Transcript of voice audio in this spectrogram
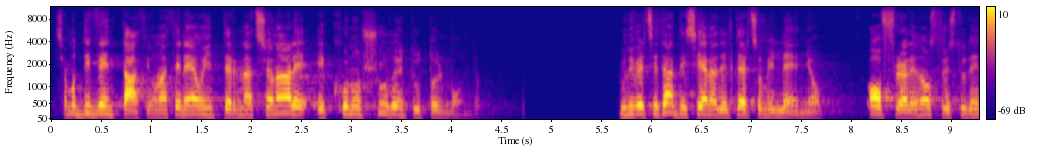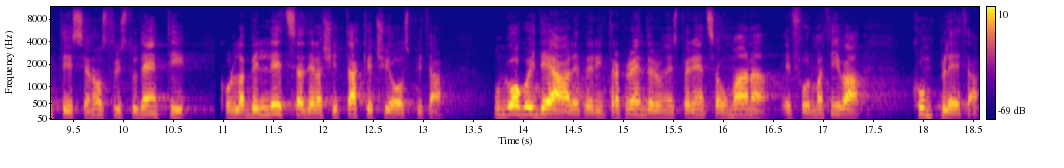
Siamo diventati un Ateneo internazionale e conosciuto in tutto il mondo. L'Università di Siena del terzo millennio offre alle nostre studentesse e ai nostri studenti, con la bellezza della città che ci ospita, un luogo ideale per intraprendere un'esperienza umana e formativa completa,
